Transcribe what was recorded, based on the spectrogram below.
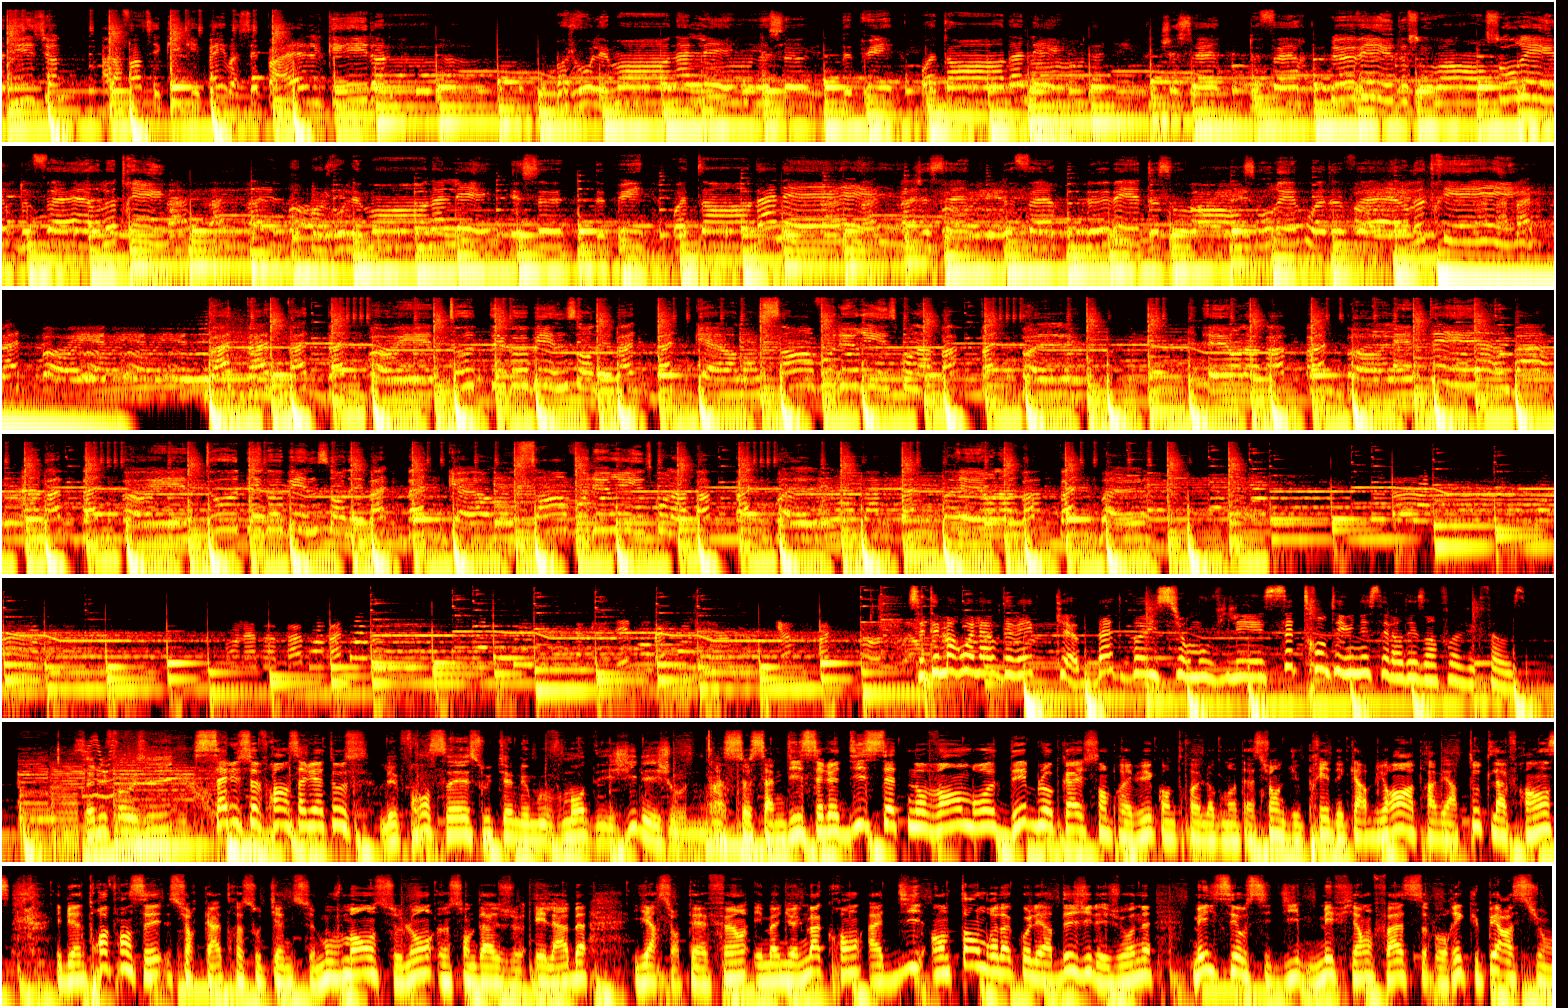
Sur Move. Il est 7h31 et c'est l'heure des infos avec Fauzi. Salut Fauzi. Salut ce France, salut à tous. Les Français soutiennent le mouvement des Gilets jaunes. Ce samedi, c'est le 17 novembre. Des blocages sont prévus contre l'augmentation du prix des carburants à travers toute la France. Eh bien, trois Français sur quatre soutiennent ce mouvement selon un sondage Elab. Hier sur TF1, Emmanuel Macron a dit entendre la colère des Gilets jaunes, mais il s'est aussi dit méfiant face aux récupérations.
